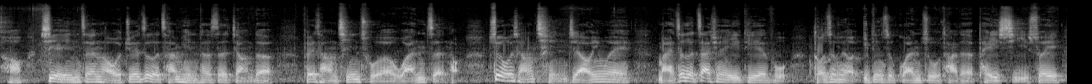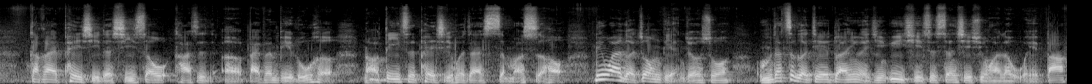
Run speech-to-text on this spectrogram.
好，谢谢银珍哈，我觉得这个产品特色讲的非常清楚而完整哈。所以我想请教，因为买这个债券 ETF，投资朋友一定是关注它的配息，所以大概配息的吸收它是呃百分比如何？然后第一次配息会在什么时候？另外一个重点就是说，我们在这个阶段，因为已经预期是升息循环的尾巴，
